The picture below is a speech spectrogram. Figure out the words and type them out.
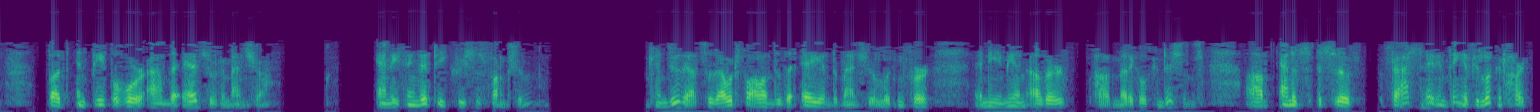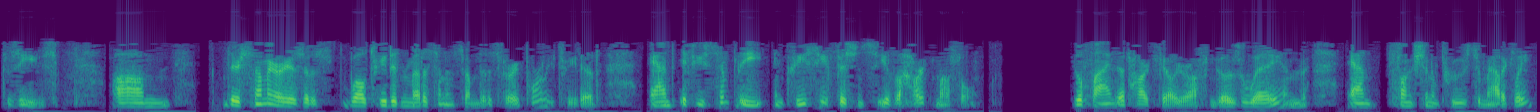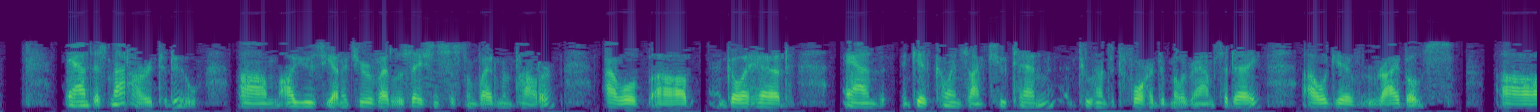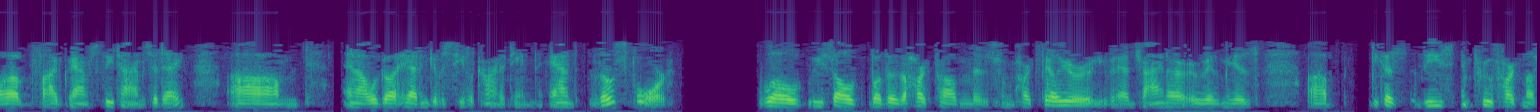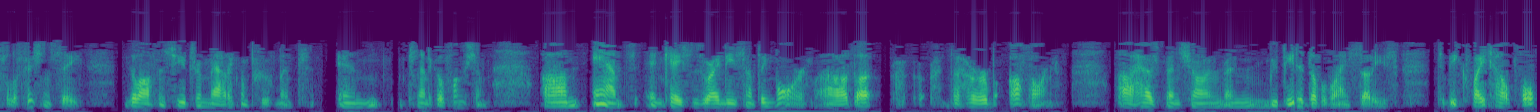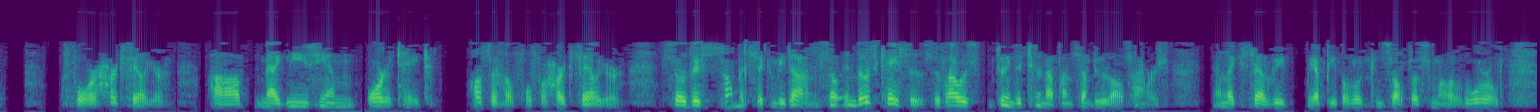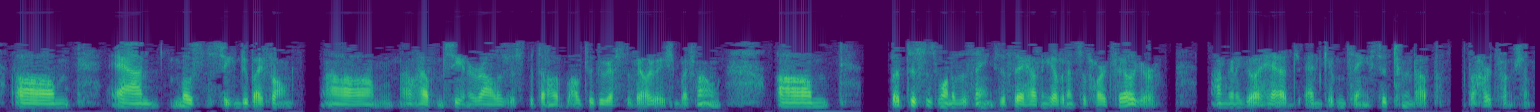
But in people who are on the edge of dementia, anything that decreases function can do that. So that would fall into the A in dementia, looking for anemia and other uh, medical conditions. Um, and it's, it's a fascinating thing. If you look at heart disease, um, there's some areas that is well treated in medicine and some that is very poorly treated. And if you simply increase the efficiency of the heart muscle, you'll find that heart failure often goes away and, and function improves dramatically. And it's not hard to do. Um, I'll use the Energy Revitalization System vitamin powder. I will uh, go ahead and give coenzyme Q10, 200 to 400 milligrams a day. I will give ribose, uh, five grams three times a day. Um, and I will go ahead and give acetylcarnitine. And those four will result, whether the heart problem is from heart failure, even angina, arrhythmias, uh, because these improve heart muscle efficiency. you'll often see a dramatic improvement in clinical function. Um, and in cases where I need something more, uh, the, the herb hawthorn uh, has been shown in repeated double-blind studies to be quite helpful for heart failure. Uh, magnesium orotate also helpful for heart failure. So there's so much that can be done. So in those cases, if I was doing the tune-up on somebody with Alzheimer's, and like I said, we, we have people who consult us from all over the world. Um, and most of this you can do by phone. Um, I'll have them see a neurologist, but then I'll, I'll do the rest of the evaluation by phone. Um, but this is one of the things. If they're having evidence of heart failure, I'm going to go ahead and give them things to tune up the heart function.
